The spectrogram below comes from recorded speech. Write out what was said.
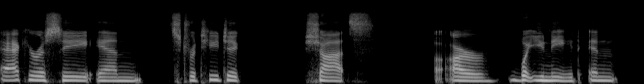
accuracy and strategic shots are what you need. And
